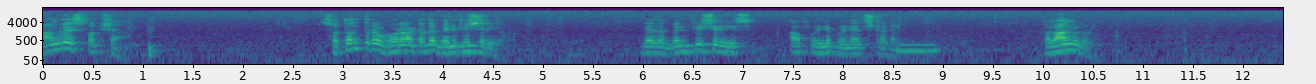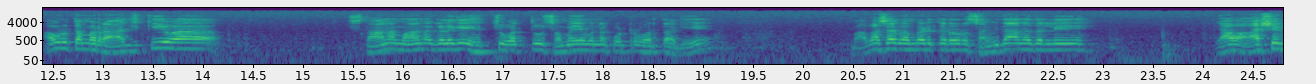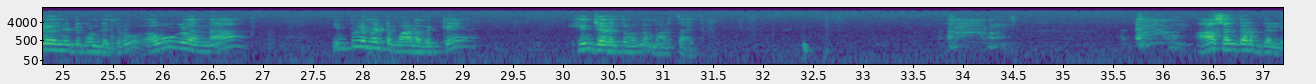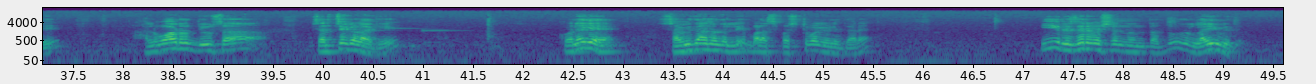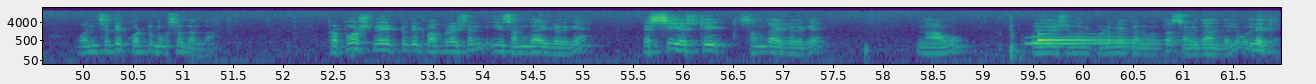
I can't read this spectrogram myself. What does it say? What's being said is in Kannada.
ಕಾಂಗ್ರೆಸ್ ಪಕ್ಷ ಸ್ವತಂತ್ರ ಹೋರಾಟದ ಬೆನಿಫಿಷರಿ ಅವರು. They are the beneficiaries of independence struggle ಫಲಾನುಭವಿಗಳು. ಅವರು ತಮ್ಮ ರಾಜಕೀಯ ಸ್ಥಾನಮಾನಗಳಿಗೆ ಹೆಚ್ಚು ಒತ್ತು ಸಮಯವನ್ನು ಕೊಟ್ಟರು ಹೊರತಾಗಿ ಬಾಬಾ ಸಾಹೇಬ್ ಅಂಬೇಡ್ಕರ್ ಅವರು ಸಂವಿಧಾನದಲ್ಲಿ ಯಾವ ಆಶಯಗಳನ್ನು ಇಟ್ಟುಕೊಂಡಿದ್ರು ಅವುಗಳನ್ನು ಇಂಪ್ಲಿಮೆಂಟ್ ಮಾಡೋದಕ್ಕೆ ಹಿಂಜರಿತವನ್ನು ಮಾಡ್ತಾ ಇದ್ರು. ಆ ಸಂದರ್ಭದಲ್ಲಿ ಹಲವಾರು ದಿವಸ ಚರ್ಚೆಗಳಾಗಿ ಕೊನೆಗೆ ಸಂವಿಧಾನದಲ್ಲಿ ಭಾಳ ಸ್ಪಷ್ಟವಾಗಿ ಹೇಳಿದ್ದಾರೆ. ಈ ರಿಸರ್ವೇಷನ್ ಅಂತದ್ದು ಲೈವ್ ಇದು. ಒಂದು ಸತಿ ಕೊಟ್ಟು ಮುಗಿಸೋದಲ್ಲ. ಪ್ರಪೋರ್ಷನೇಟ್ ಟು ದಿ ಪಾಪ್ಯುಲೇಷನ್ ಈ ಸಮುದಾಯಗಳಿಗೆ, ಎಸ್ ಸಿ, ಎಸ್ ಟಿ ಸಮುದಾಯಗಳಿಗೆ ನಾವು ರಿಸರ್ವೇಷನ್ ಕೊಡಬೇಕನ್ನುವಂಥ ಸಂವಿಧಾನದಲ್ಲಿ ಉಲ್ಲೇಖ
